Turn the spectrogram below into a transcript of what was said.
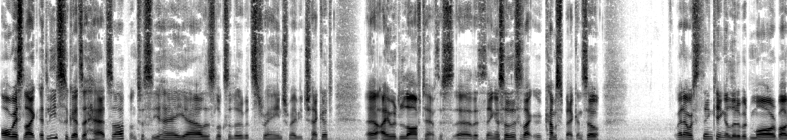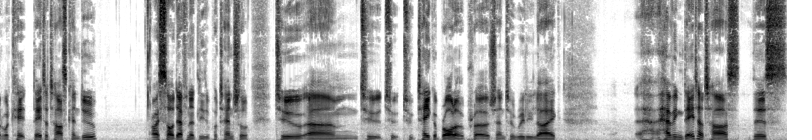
always like at least to get the heads up and to see, hey, yeah, this looks a little bit strange. Maybe check it. Uh, I would love to have this uh, this thing. And so this is like it comes back. And so when I was thinking a little bit more about what data task can do, I saw definitely the potential to um, to to to take a broader approach and to really like uh, having data tasks this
